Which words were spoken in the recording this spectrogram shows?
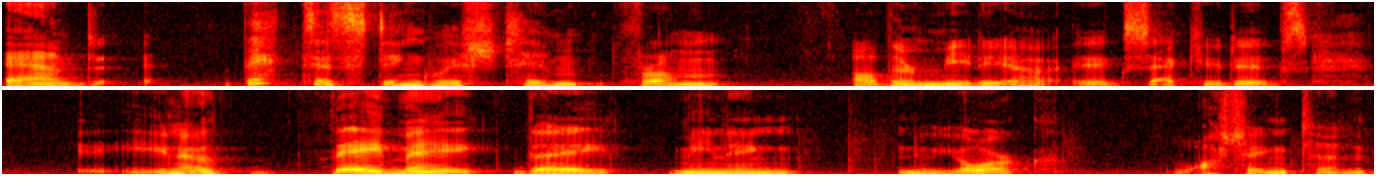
And that distinguished him from other media executives. You know, they make, they, meaning New York, Washington,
